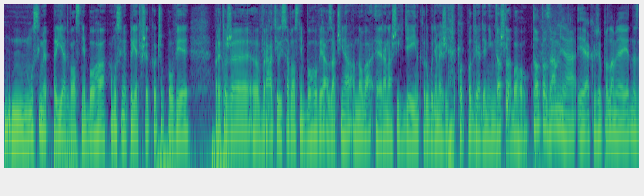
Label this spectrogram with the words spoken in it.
musíme prijať vlastne Boha a musíme prijať všetko, čo povie, pretože vrátili sa vlastne bohovia a začína nová éra našich dejín, ktorú budeme žiť pod podriadením toto, našich bohov. Toto za mňa je akože podľa mňa jedna z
